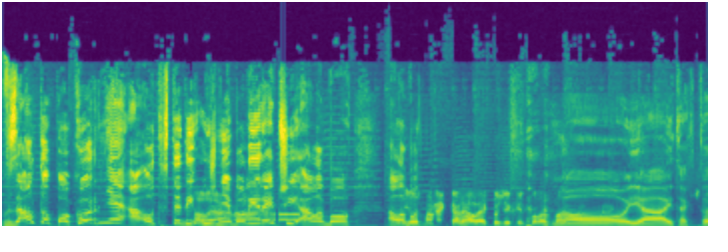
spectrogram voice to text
vzal to pokorne a odvtedy Ale už áno, neboli áno. reči, alebo... alebo... Už ma nekarhal, akože keď bola zlá. No, jaj, tak To to,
